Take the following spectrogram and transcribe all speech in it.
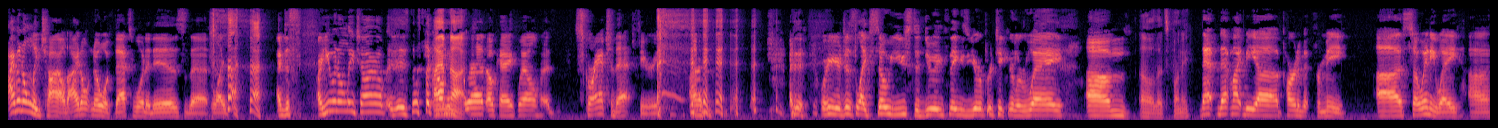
I'm an only child. I don't know if that's what it is. That like, I just are you an only child? Is this the common thread? Okay, well, uh, scratch that theory. Uh, where you're just like so used to doing things your particular way. Um, oh, that's funny. that that might be a uh, part of it for me. Uh, so anyway, uh,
